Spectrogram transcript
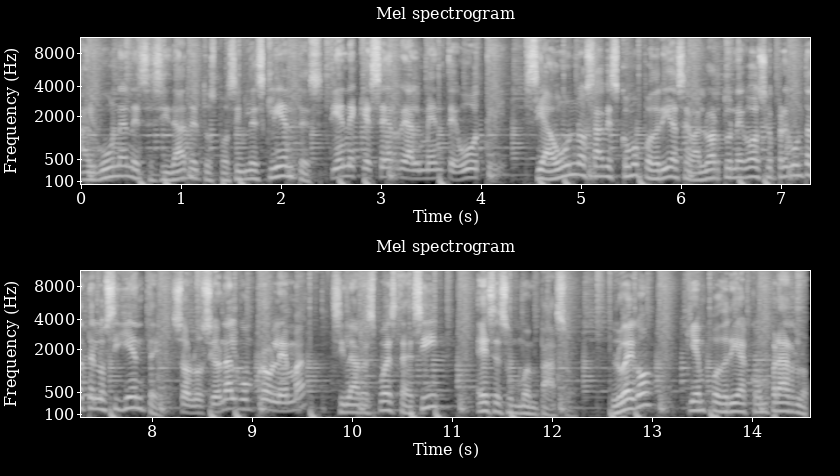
alguna necesidad de tus posibles clientes. Tiene que ser realmente útil si aún no sabes cómo podrías evaluar tu negocio, pregúntate lo siguiente. ¿Soluciona algún problema? Si la respuesta es sí, ese es un buen paso. Luego, ¿quién podría comprarlo?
